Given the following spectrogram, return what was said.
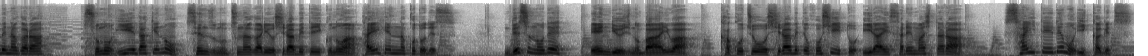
べながらその家だけの先祖のつながりを調べていくのは大変なことです。ですので、遠隆寺の場合は、過去帳を調べてほしいと依頼されましたら、最低でも1ヶ月、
